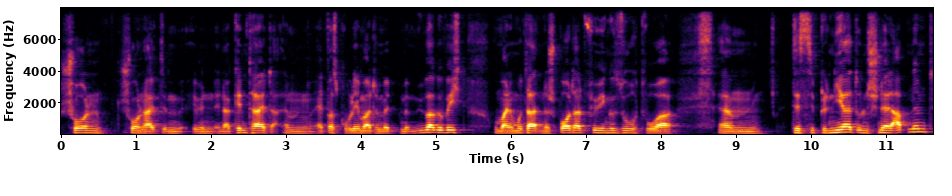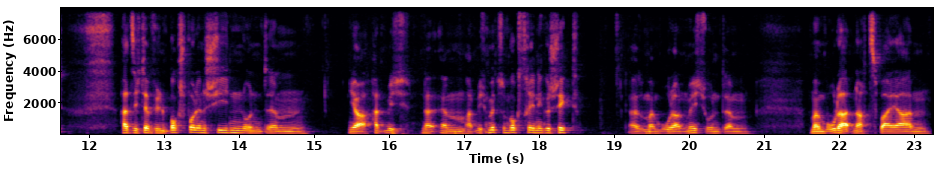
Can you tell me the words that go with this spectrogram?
schon, schon halt im, in, in der Kindheit ähm, etwas Probleme hatte mit, mit dem Übergewicht. Und meine Mutter hat eine Sportart für ihn gesucht, wo er ähm, diszipliniert und schnell abnimmt. Hat sich dann für den Boxsport entschieden und ähm, ja, hat, mich, na, ähm, hat mich mit zum Boxtraining geschickt. Also mein Bruder und mich. Und ähm, mein Bruder hat nach zwei Jahren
